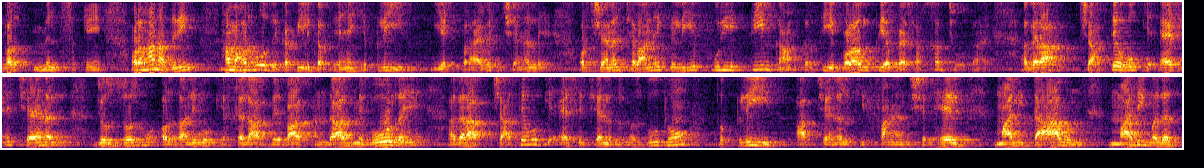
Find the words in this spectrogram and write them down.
पर मिल सकें। और हाँ नादरीन हम हर रोज़ एक अपील करते हैं कि प्लीज़, ये एक प्राइवेट चैनल है और चैनल चलाने के लिए पूरी एक टीम काम करती है, बड़ा रुपया पैसा खर्च होता है। अगर आप चाहते हो कि ऐसे चैनल जो जुल्म और ालिमों के ख़िलाफ़ बेबाक अंदाज में बोल रहे हैं, अगर आप चाहते हो कि ऐसे चैनल मज़बूत हों तो प्लीज़ आप चैनल की फाइनेंशियल हेल्प माली ताउन, माली मदद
